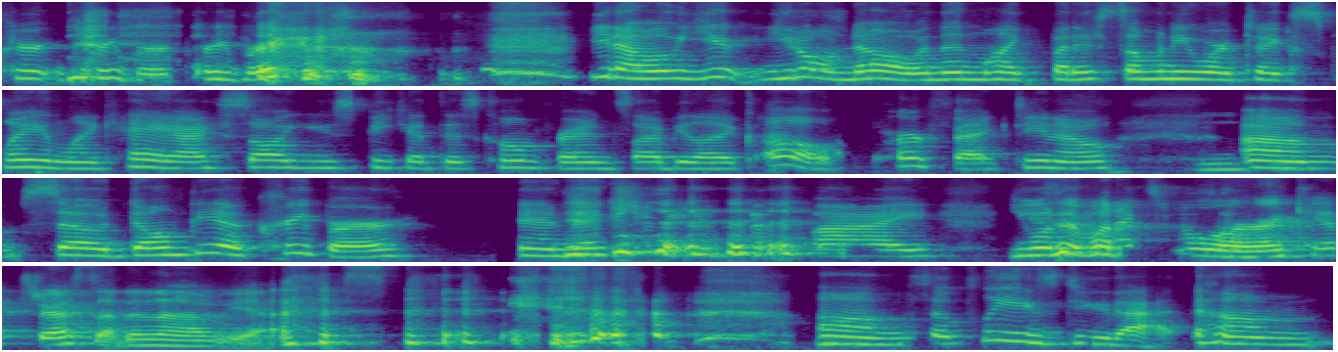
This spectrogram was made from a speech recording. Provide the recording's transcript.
cre- creeper, creeper. you know, you you don't know. And then like, but if somebody were to explain, like, hey, I saw you speak at this conference, I'd be like, oh, perfect, you know. Mm-hmm. Um, so don't be a creeper and make sure you buy use it what it's for. I can't stress that enough. Yes. um, so please do that. Um,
